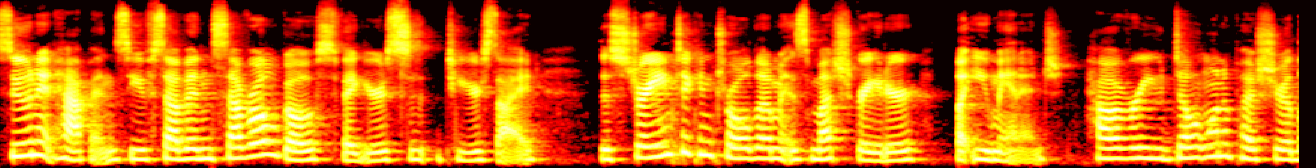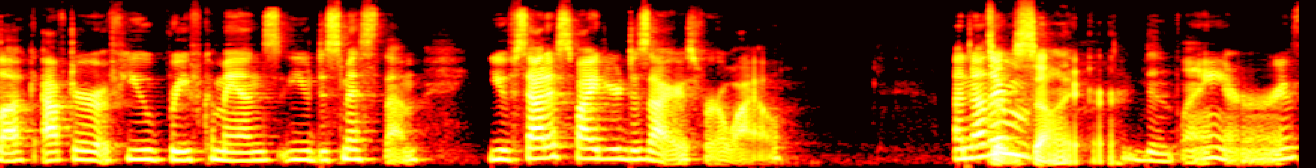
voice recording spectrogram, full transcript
Soon it happens. You've summoned several ghost figures to- your side. The strain to control them is much greater, but you manage. However, you don't want to push your luck. After a few brief commands, you dismiss them. You've satisfied your desires for a while. Another Desire. desires.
